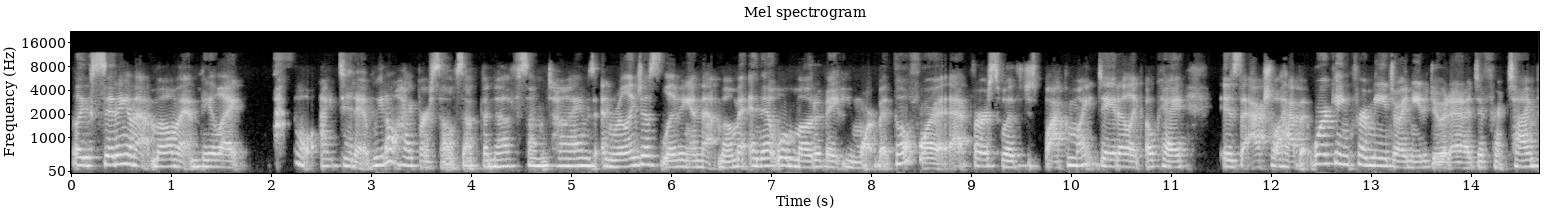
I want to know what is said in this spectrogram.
Like, sitting in that moment and be like, wow, I did it. We don't hype ourselves up enough sometimes and really just living in that moment and it will motivate you more. But go for it at first with just black and white data like, okay, is the actual habit working for me? Do I need to do it at a different time?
